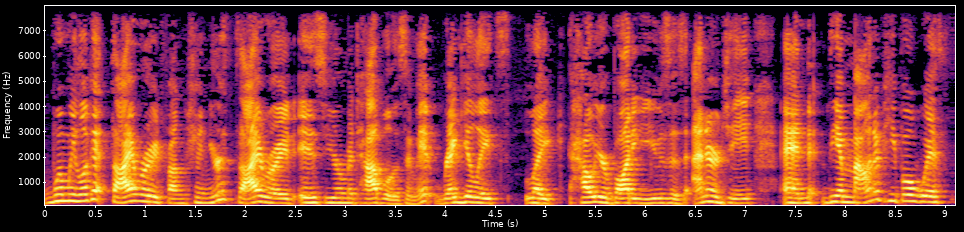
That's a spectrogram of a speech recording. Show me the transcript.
when we look at thyroid function, your thyroid is your metabolism. It regulates like how your body uses energy and the amount of people with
